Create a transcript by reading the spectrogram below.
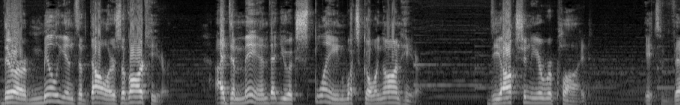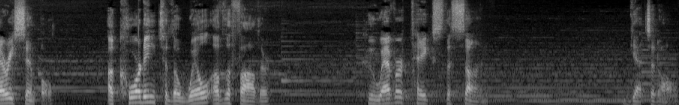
There are millions of dollars of art here. I demand that you explain what's going on here. The auctioneer replied, It's very simple. According to the will of the Father, Whoever takes the Son gets it all.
